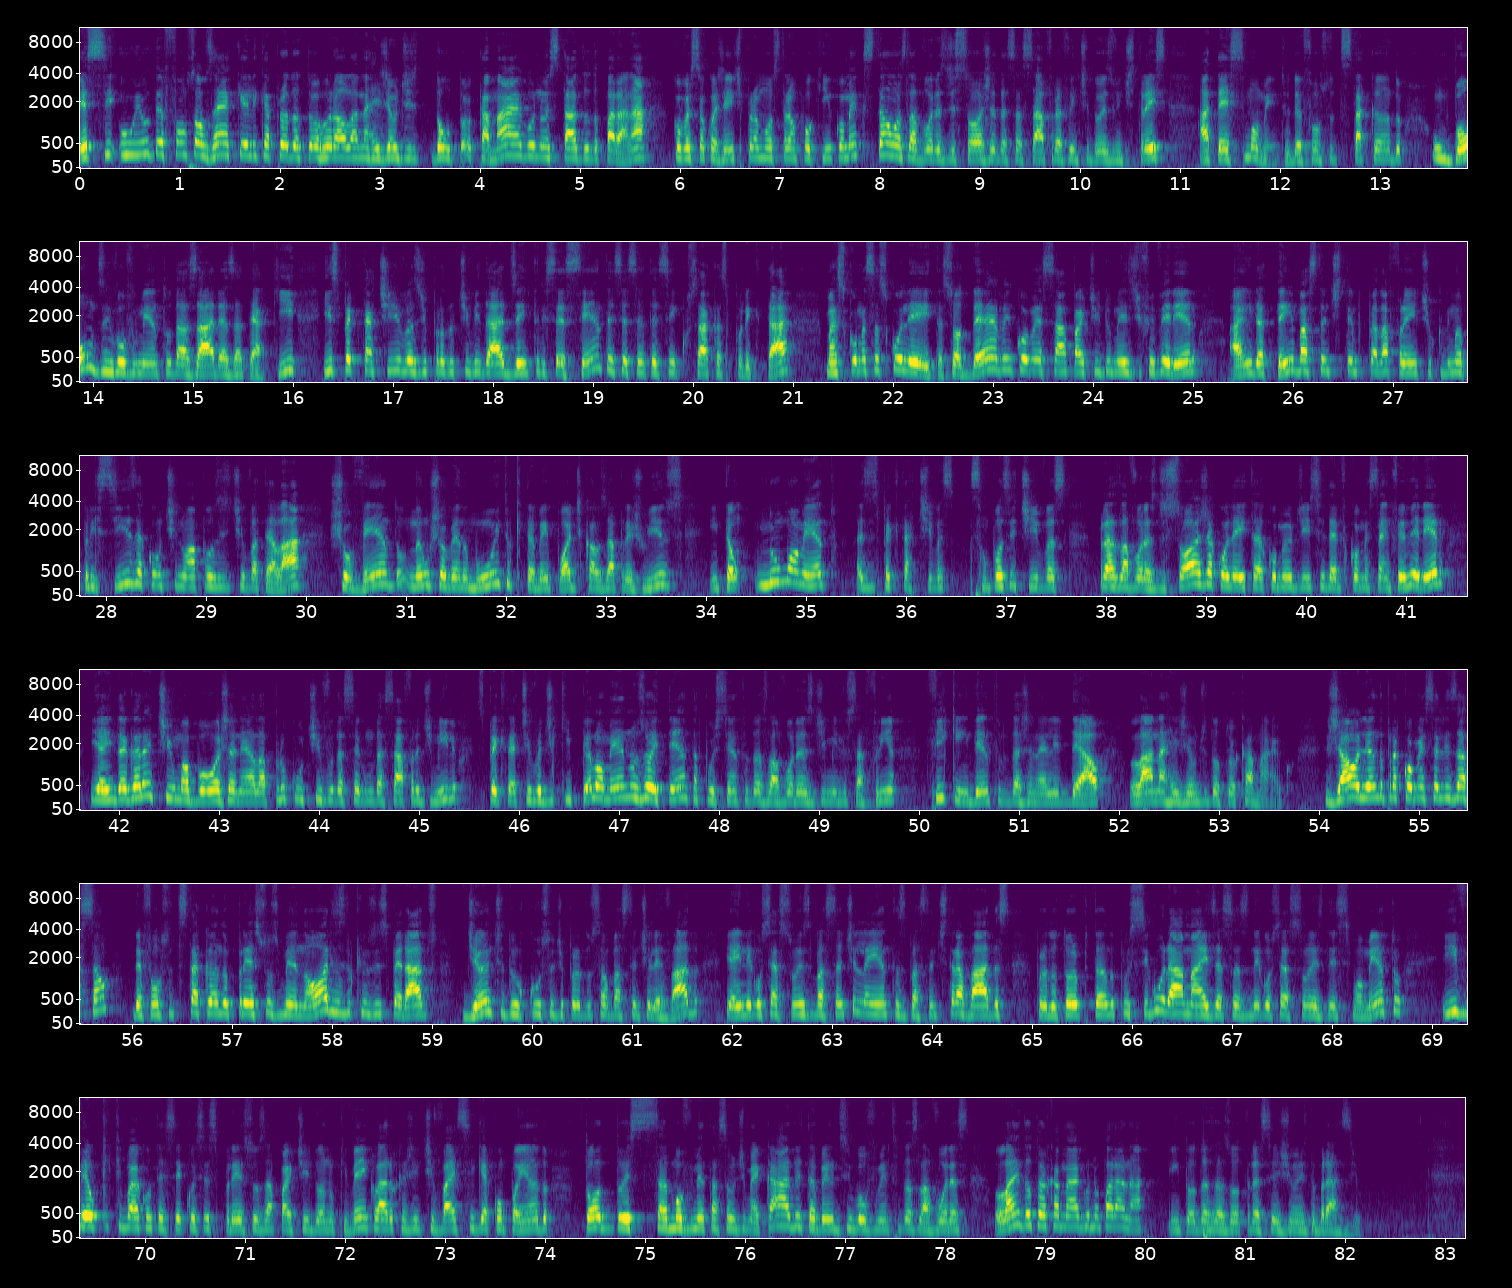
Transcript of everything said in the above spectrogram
Esse o Ildefonso Alzec, ele que é produtor rural lá na região de Doutor Camargo, no estado do Paraná, conversou com a gente para mostrar um pouquinho como é que estão as lavouras de soja dessa safra 22-23 até esse momento. O Defonso destacando um bom desenvolvimento das áreas até aqui expectativas de produtividades entre 60 e 65 sacas por hectare, mas como essas colheitas só devem começar a partir do mês de fevereiro, ainda tem bastante tempo pela frente. O clima precisa continuar positivo até lá, chovendo, não chovendo muito, que também pode causar prejuízos. Então, no momento, as expectativas são positivas para as lavouras de soja. A colheita, como eu disse, deve começar em fevereiro e ainda garantir uma boa janela para o cultivo da segunda safra de milho. Expectativa de que pelo menos 80% das lavouras de milho safrinha fiquem dentro da janela ideal lá na região de Doutor Camargo. Já olhando para a comercialização, Defonso destacando preços menores do que os esperados diante do custo de produção bastante elevado e aí negociações bastante lentas, bastante travadas, produtor optando por segurar mais essas negociações nesse momento e ver o que, vai acontecer com esses preços a partir do ano que vem. Claro que a gente vai seguir acompanhando toda essa movimentação de mercado e também o desenvolvimento das lavouras lá em Doutor Camargo, no Paraná, e em todas as outras regiões do Brasil.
